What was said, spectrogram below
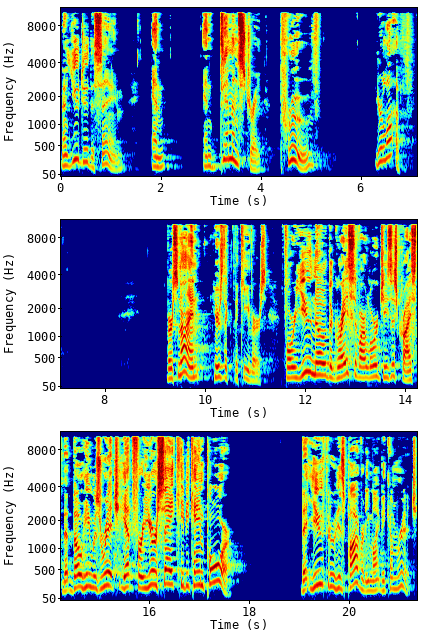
now you do the same and, and demonstrate, prove your love. Verse 9, here's the, the key verse. For you know the grace of our Lord Jesus Christ, that though he was rich, yet for your sake he became poor, that you through his poverty might become rich.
